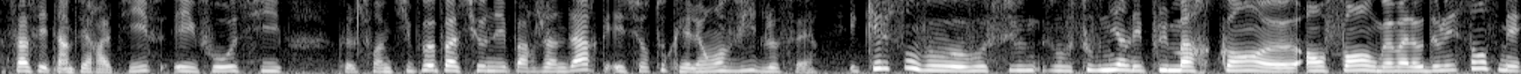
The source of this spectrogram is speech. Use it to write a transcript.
Ça, c'est impératif. Et il faut aussi qu'elle soit un petit peu passionnée par Jeanne d'Arc et surtout qu'elle ait envie de le faire. Et quels sont vos, souvenirs les plus marquants, euh, enfants ou même à l'adolescence, mais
